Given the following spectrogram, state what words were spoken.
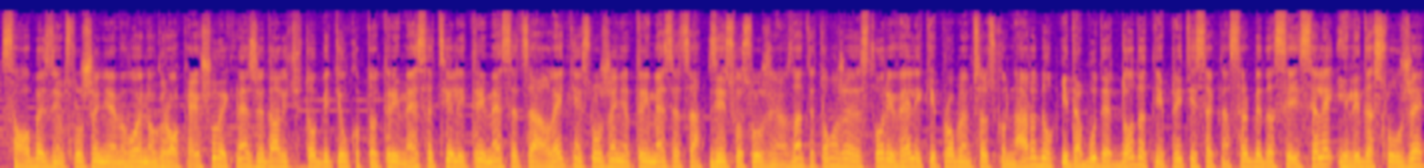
sa obeznim služenjem vojnog roka. Još uvek ne znaju da li će to biti ukupno tri meseca ili tri meseca letnjeg služenja, tri meseca zimskog služenja. Znate, to može da stvori veliki problem srpskom narodu i da bude dodatni pritisak na Srbe da se isele ili da služe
